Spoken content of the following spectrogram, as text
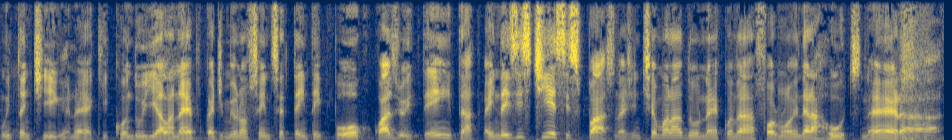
muito antiga, né? Que quando ia lá na época de 1970 e pouco, quase 80, ainda existia esse espaço, né? A gente chama lá do, né? Quando a Fórmula ainda era roots, né? Era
